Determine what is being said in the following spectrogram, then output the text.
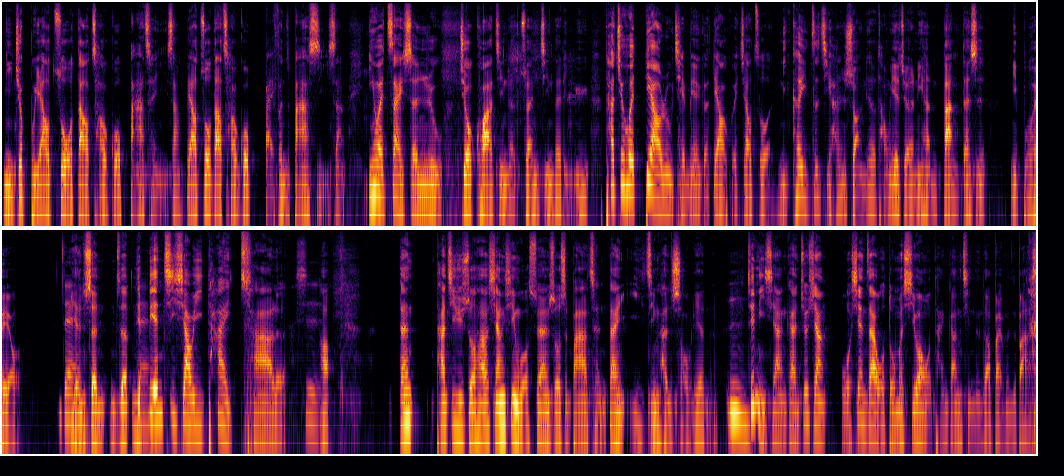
你就不要做到超过八成以上，不要做到超过百分之八十以上，因为再深入就跨进了专精的领域，它就会掉入前面一个吊诡，叫做你可以自己很爽，你的同业觉得你很棒，但是你不会有延伸，你的你的边际效益太差了，是好，但。他继续说：“他相信我，虽然说是八成，但已经很熟练了。嗯，其实你想想看，就像我现在，我多么希望我弹钢琴能到百分之八十，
